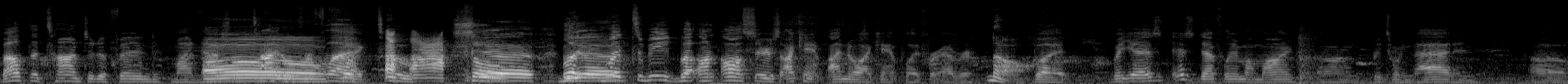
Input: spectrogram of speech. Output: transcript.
About the time to defend my national title Oh. for flag too. So, Yeah, but yeah. but to be but on all serious, I can't. I know I can't play forever. No. But but yeah, it's, it's definitely in my mind um, between that and um,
